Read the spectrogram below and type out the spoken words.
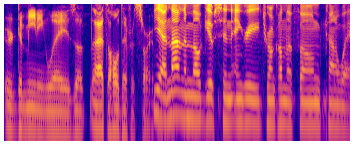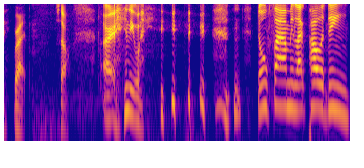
or demeaning way is a, that's a whole different story. yeah, not in a Mel Gibson, angry, drunk on the phone kind of way. right. So, all right. Anyway, don't fire me like Paula Deen.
